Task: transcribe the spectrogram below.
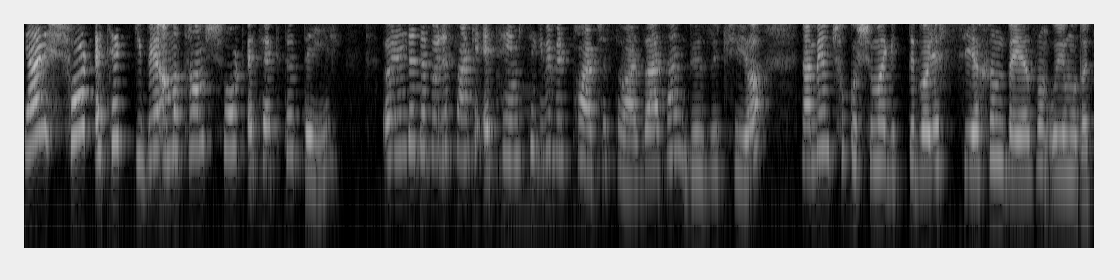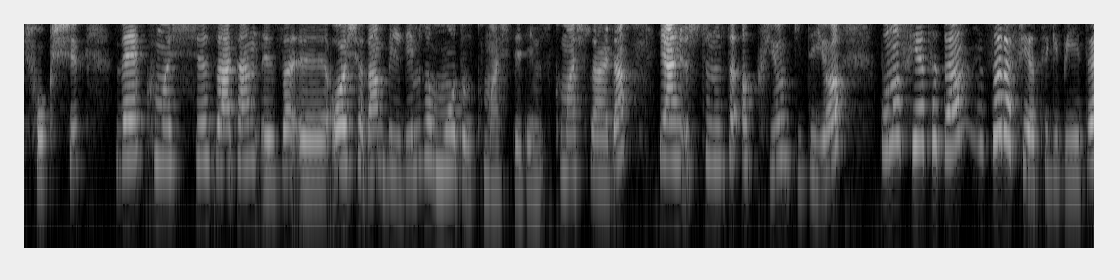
Yani short etek gibi ama tam short etekte değil. Önünde de böyle sanki eteğimsi gibi bir parçası var. Zaten gözüküyor. Yani benim çok hoşuma gitti. Böyle siyahın beyazın uyumu da çok şık. Ve kumaşı zaten e, e, Oysha'dan bildiğimiz o model kumaş dediğimiz kumaşlardan. Yani üstünüzde akıyor gidiyor. Bunun fiyatı da Zara fiyatı gibiydi.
